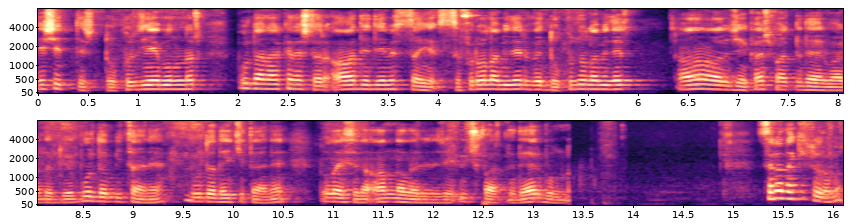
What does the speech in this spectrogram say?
eşittir 9y bulunur. Buradan arkadaşlar a dediğimiz sayı 0 olabilir ve 9 olabilir. A'nın alabileceği kaç farklı değer vardır diyor. Burada bir tane, burada da iki tane. Dolayısıyla A'nın alabileceği 3 farklı değer bulunur. Sıradaki sorumuz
